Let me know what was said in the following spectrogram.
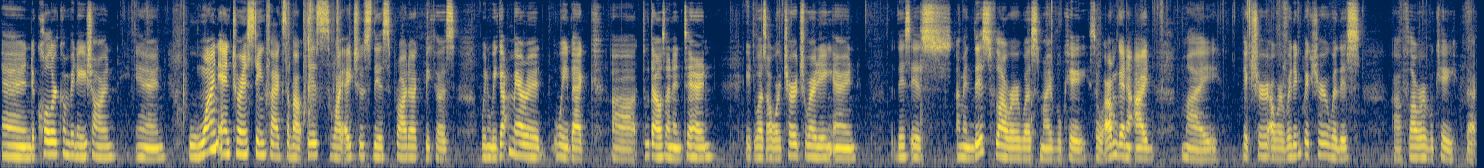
and the color combination and one interesting facts about this why I choose this product because when we got married way back uh, 2010 it was our church wedding and this is I mean this flower was my bouquet. So I'm gonna add my picture our wedding picture with this uh, flower bouquet that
